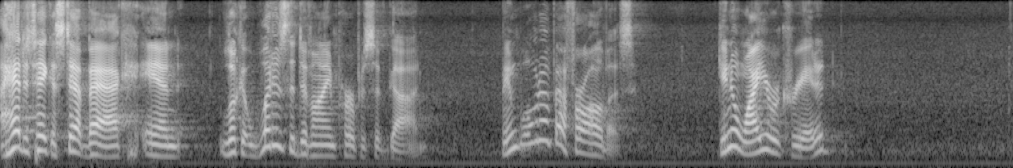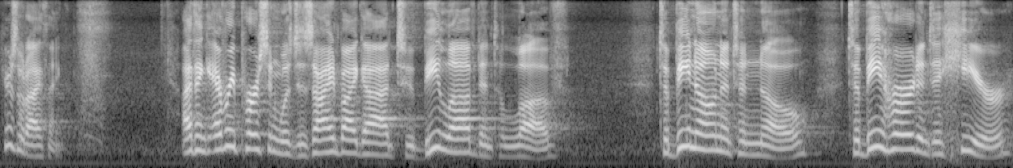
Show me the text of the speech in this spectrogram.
I had to take a step back and look at what is the divine purpose of God. I mean, what about for all of us? Do you know why you were created? Here's what I think I think every person was designed by God to be loved and to love, to be known and to know, to be heard and to hear,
